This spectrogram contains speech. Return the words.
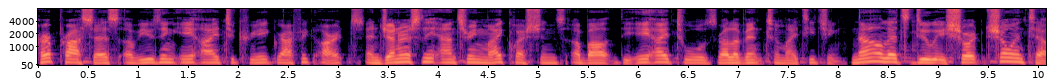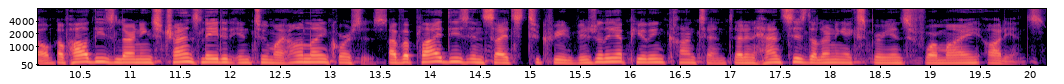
her process of using AI to create graphic art and generously answering my questions about the AI tools relevant to my teaching. Now let's do a short show and tell of how these learnings translated into my online courses. I've applied these insights to create visually appealing content that enhances the learning experience for my audience.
